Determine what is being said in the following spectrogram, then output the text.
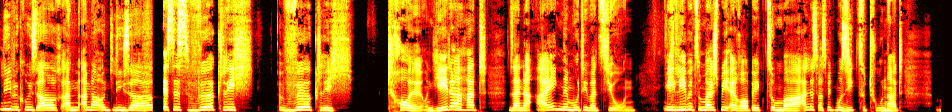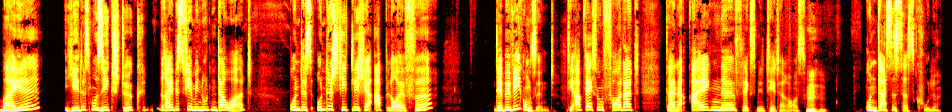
Liebe Grüße auch an Anna und Lisa. Es ist wirklich, wirklich toll. Und jeder hat seine eigene Motivation. Ich liebe zum Beispiel Aerobic, Zumba, alles, was mit Musik zu tun hat, weil jedes Musikstück drei bis vier Minuten dauert und es unterschiedliche Abläufe der Bewegung sind. Die Abwechslung fordert deine eigene Flexibilität heraus. Mhm. Und das ist das Coole.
